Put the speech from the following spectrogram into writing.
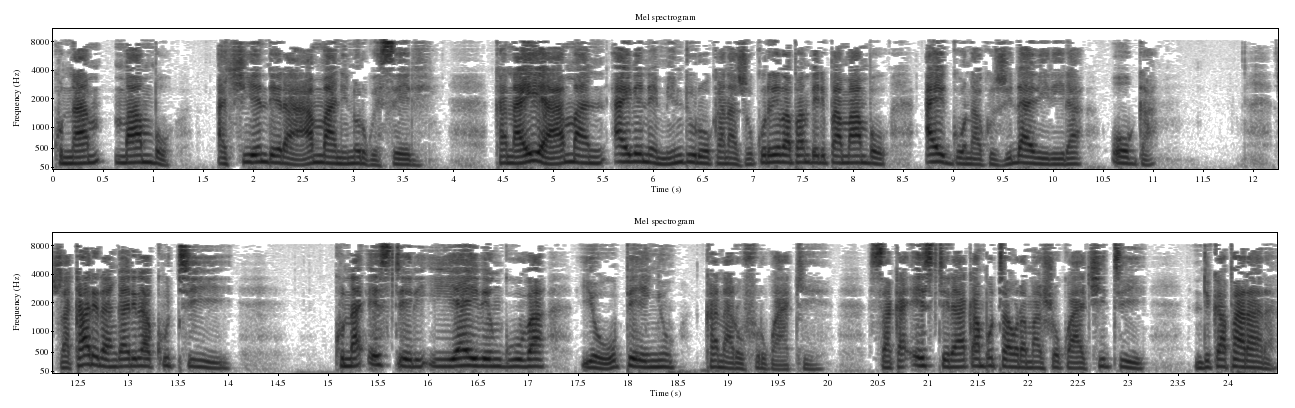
kuna mambo achiendera hamani norweseri. Kana iye hamani aive nemhinduro kana zvokureva pamberi pamambo aigona kuzvidavirira oga. Zvakare rangarira kuti kuna esteri iyi yaive nguva youpenyu kana rufu rwake. Saka esteri akambotaura mashoko achiti ndikaparara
